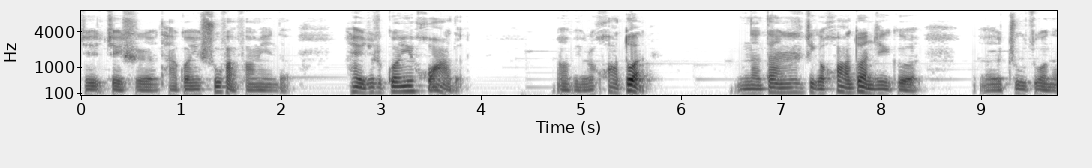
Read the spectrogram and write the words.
这这是他关于书法方面的，还有就是关于画的啊，比如说画断，那但是这个画断这个呃著作呢，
